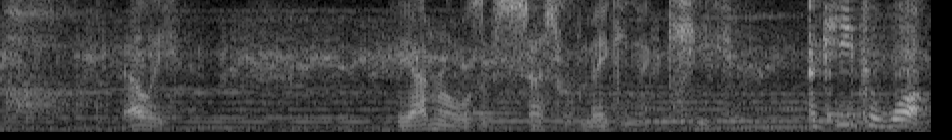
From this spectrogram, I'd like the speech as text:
Ellie, the Admiral was obsessed with making a key. A key to what?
